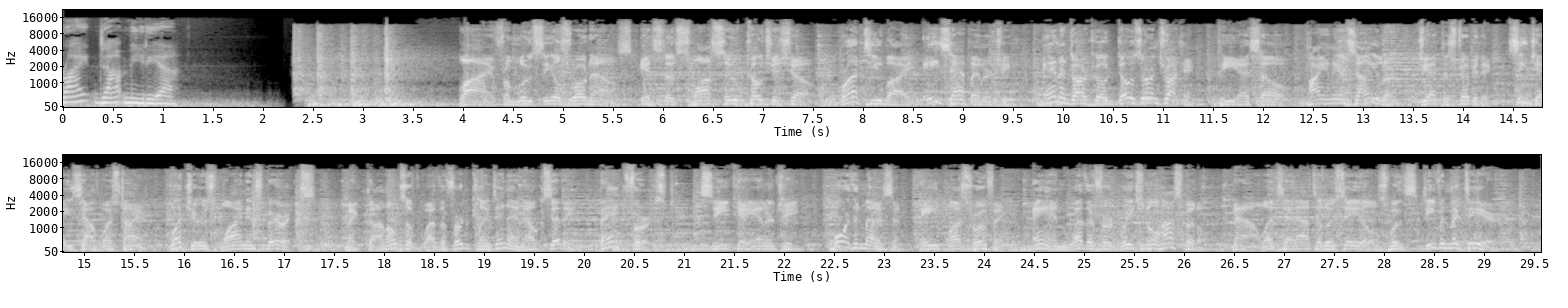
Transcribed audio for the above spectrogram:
Wright.media. Live from Lucille's Roadhouse, it's the SWOSU Coaches Show. Brought to you by ASAP Energy, Anadarko Dozer and Trucking, PSO, Pioneer Cellular, Jet Distributing, CJ Southwest Tire, Butcher's Wine and Spirits, McDonald's of Weatherford, Clinton, and Elk City, Bank First, CK Energy, More Than Medicine, A Plus Roofing, and Weatherford Regional Hospital. Now let's head out to Lucille's with Stephen McTear.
